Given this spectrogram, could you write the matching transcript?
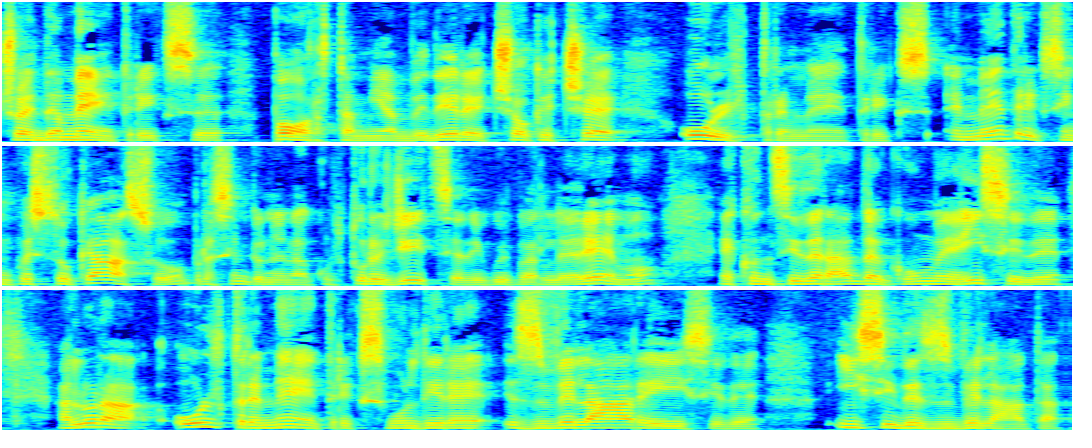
Cioè da Matrix portami a vedere ciò che c'è oltre Matrix e Matrix in questo caso, per esempio nella cultura egizia di cui parleremo, è considerata come Iside. Allora, oltre Matrix vuol dire svelare Iside, Iside svelata.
